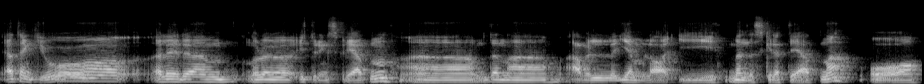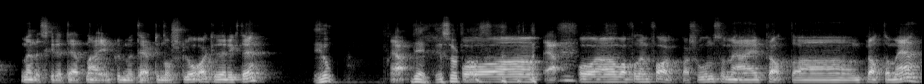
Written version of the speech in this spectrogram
jeg tenker jo Eller eh, når det ytringsfriheten eh, Den er vel hjemla i menneskerettighetene. Og menneskerettighetene er implementert i norsk lov, er ikke det riktig? Jo. Ja. Delvis, i hvert fall. Ja, og i hvert fall en fagperson som jeg prata, prata med,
